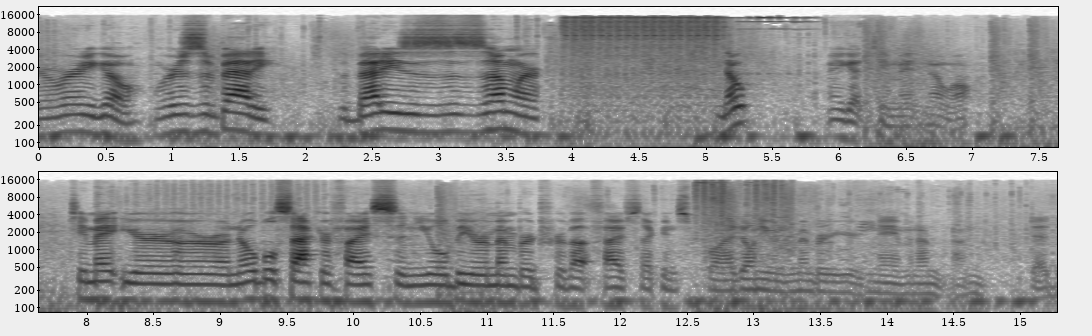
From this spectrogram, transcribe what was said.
Here, where do you go? Where's the baddie? The baddie's somewhere. Nope. You got teammate. No, well. Teammate, you're a noble sacrifice, and you will be remembered for about five seconds. Well, I don't even remember your name, and I'm, I'm dead.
